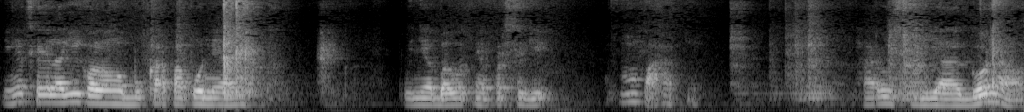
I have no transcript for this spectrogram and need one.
Ingat sekali lagi kalau ngebuka apa pun yang punya bautnya persegi empat harus diagonal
